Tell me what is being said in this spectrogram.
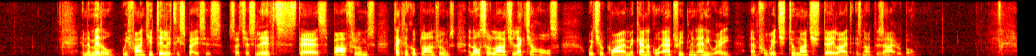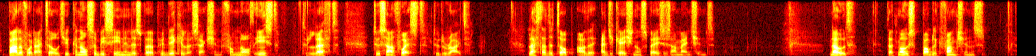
In the middle, we find utility spaces, such as lifts, stairs, bathrooms, technical plant rooms and also large lecture halls, which require mechanical air treatment anyway and for which too much daylight is not desirable. Part of what I told you can also be seen in this perpendicular section from northeast to the left to southwest to the right. Left at the top are the educational spaces I mentioned. Note that most public functions,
